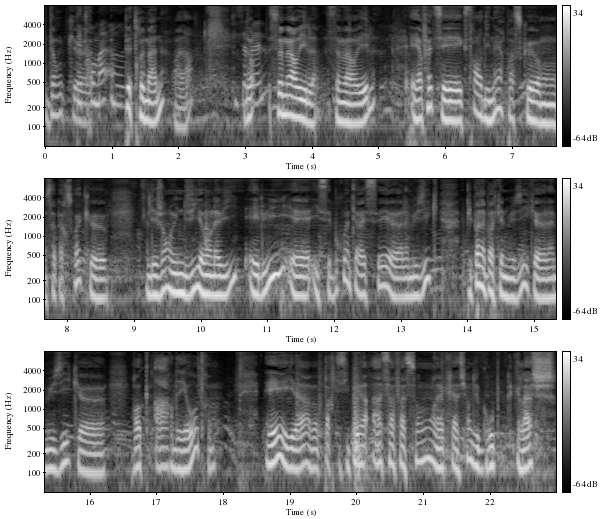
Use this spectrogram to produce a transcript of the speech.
Donc, Petroman, euh, Petroman voilà. Qui s'appelle? Somerville. Somerville. Et en fait, c'est extraordinaire parce qu'on s'aperçoit que les gens ont une vie avant la vie. Et lui, il s'est beaucoup intéressé à la musique. Et puis pas n'importe quelle musique, la musique rock, hard et autres. Et il a participé à, sa façon à la création du groupe Clash.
